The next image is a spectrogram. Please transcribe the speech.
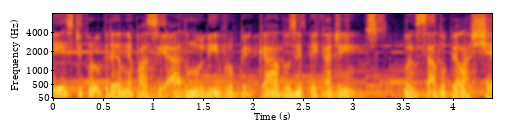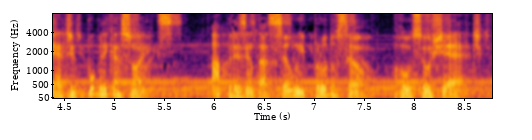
Este programa é baseado no livro Pecados e Pecadinhos, lançado pela Chat Publicações. Apresentação e produção: Russell Chat.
